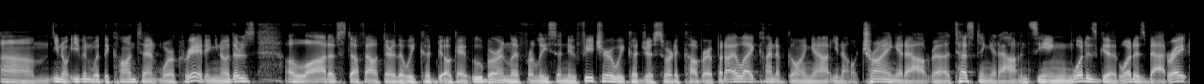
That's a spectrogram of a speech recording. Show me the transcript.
um, you know, even with the content we're creating, you know, there's a lot of stuff out there that we could, okay, Uber and Lyft release a new feature. We could just sort of cover it. But I like kind of going out, you know, trying it out, uh, testing it out and seeing what is good, what is bad, right?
